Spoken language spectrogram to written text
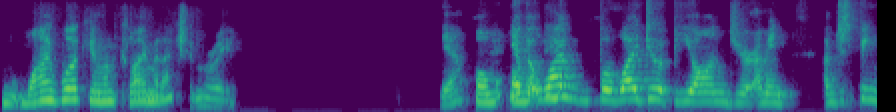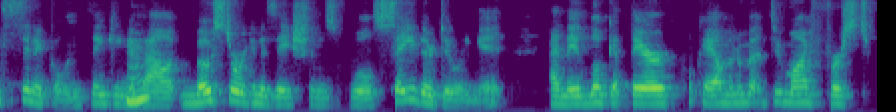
why working on climate action, Marie? Yeah. Or, yeah, but why? But why do it beyond your? I mean, I'm just being cynical and thinking mm-hmm. about most organizations will say they're doing it, and they look at their okay. I'm going to do my first,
